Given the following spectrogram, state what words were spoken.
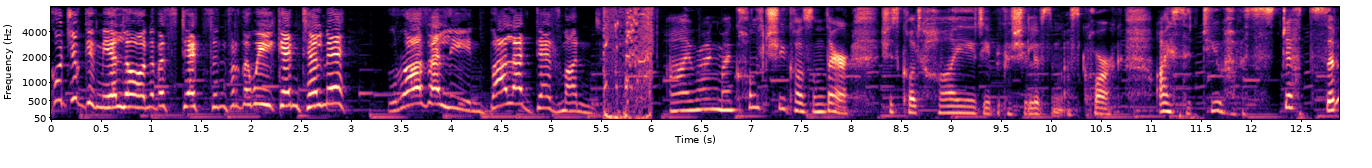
Could you give me a loan of a Stetson for the weekend, tell me? Rosaline Ballydesmond. I rang my culture cousin there. She's called Heidi because she lives in West Cork. I said, Do you have a Stetson?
